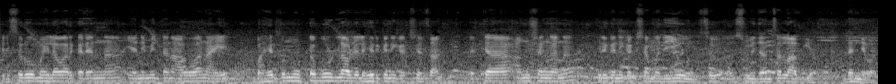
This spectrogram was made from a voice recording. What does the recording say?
तरी सर्व महिला वारकऱ्यांना या निमित्तानं आव्हान आहे. बाहेर पण मोठा बोर्ड लावलेला आहे हिरकणी कक्षाचा. तर त्या अनुषंगानं हिरकणी कक्षामध्ये येऊन सु सुविधांचा लाभ घ्या. धन्यवाद.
